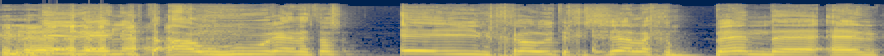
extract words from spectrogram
iedereen liep te ouwe hoeren. En het was één grote gezellige bende. En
